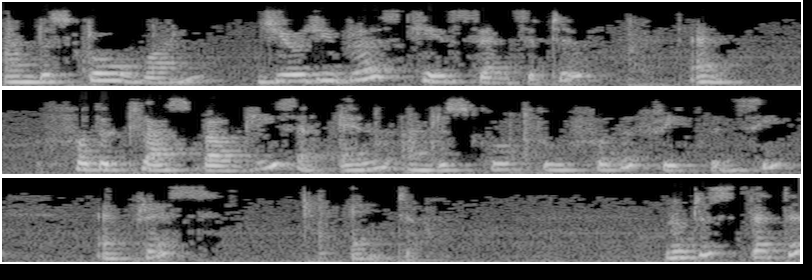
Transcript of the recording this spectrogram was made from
underscore 1, GeoGebra is case sensitive and for the class boundaries and L underscore 2 for the frequency and press enter. Notice that the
